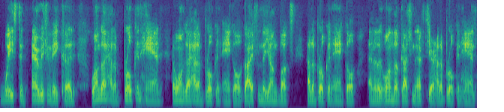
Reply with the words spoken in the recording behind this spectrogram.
wasted everything they could. One guy had a broken hand, and one guy had a broken ankle. A guy from the Young Bucks had a broken ankle, and one of the guys from the FTR had a broken hand.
